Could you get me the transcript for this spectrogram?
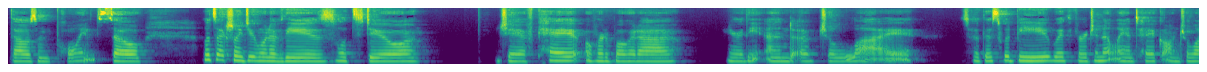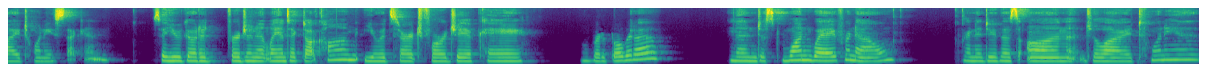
thousand points. So let's actually do one of these. Let's do JFK over to Bogota near the end of July. So this would be with Virgin Atlantic on July 22nd. So you would go to virginatlantic.com, you would search for JFK over to Bogota, and then just one way for now. We're going to do this on July 20th.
